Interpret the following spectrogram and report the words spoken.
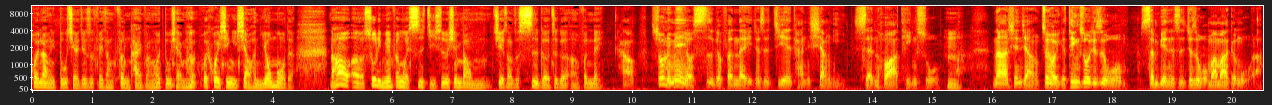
会让你读起来就是非常愤慨，反而会读起来 会会心一笑，很幽默的。然后呃，书里面分为四集，是不是先帮我们介绍这四个这个呃分类？好，书里面有四个分类，就是街谈巷议、神话听说。嗯，那先讲最后一个，听说就是我。身边的事就是我妈妈跟我啦，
